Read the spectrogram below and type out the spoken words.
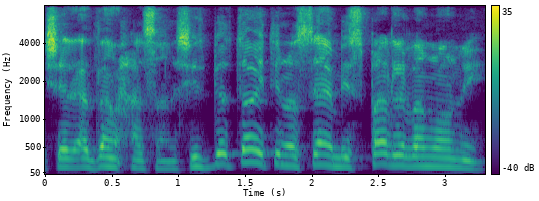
של עדנאן חסן, שבאותו הייתי נוסע מספר לבנוני.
